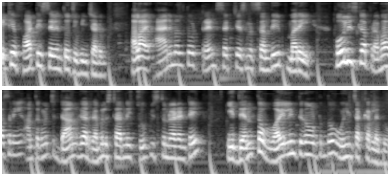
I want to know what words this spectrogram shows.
ఏకే ఫార్టీ సెవెన్తో చూపించాడు. అలా యానిమల్తో ట్రెండ్ సెట్ చేసిన సందీప్ మరి పోలీస్గా ప్రభాస్ని అంతకుమించి డాన్గా రెబల్ స్టార్ని చూపిస్తున్నాడంటే ఇదెంత వైలెంట్గా ఉంటుందో ఊహించక్కర్లేదు.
